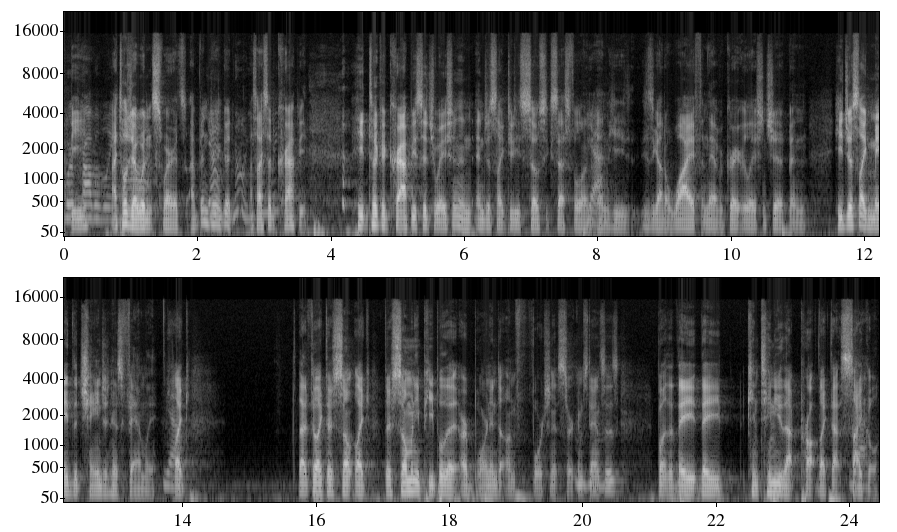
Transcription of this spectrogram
crappy. were probably I told you I wouldn't swear. It's I've been Yeah, doing good. no, so I said crappy. He took a crappy situation and, and just like, dude, he's so successful and, Yeah. and he he's got a wife and they have a great relationship and he just like made the change in his family. Yeah. Like I feel like there's so like there's so many people that are born into unfortunate circumstances, but that they they continue that pro like that cycle.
